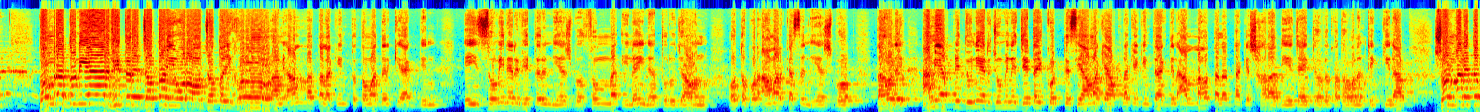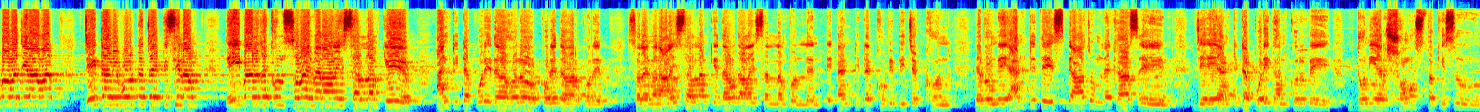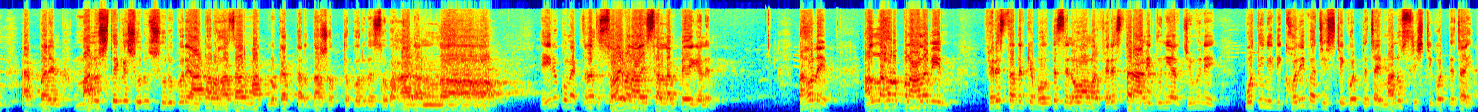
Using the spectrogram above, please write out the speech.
তোমরা দুনিয়ার ভিতরে যতই ওরো যতই ঘোরো, আমি আল্লাহ তালা কিন্তু তোমাদেরকে একদিন এই জমিনের ভিতরে নিয়ে আসব। সোম্মা ইলাইনা তুরুজাউন, অতপর আমার কাছে নিয়ে আসব। তাহলে আমি আপনি দুনিয়ার জমিনে যেটাই করতেছি, আমাকে, আপনাকে কিন্তু একদিন আল্লাহ তালার ডাকে সাড়া দিয়ে যাইতে হবে, কথা বলেন ঠিক কিনা? সম্মানিত বাবাজিরা আমার, যেটা আমি বলতে চাইতেছিলাম, এইবার যখন সুলাইমান আলাইহিস সাল্লামকে আংটিটা পরে দেওয়া হলো, পরে দেওয়ার পরে সুলাইমান আলাইহিস সাল্লামকে দাউদ আলাইহিস সাল্লাম বললেন, এই আংটিটা খুবই বিচক্ষণ এবং এই আংটিতে ইসমে আজম লেখা আছে যে এই আংটিটা পরিধান করবে দুনিয়ার সমস্ত কিছু। একবারে মানুষ থেকে শুরু শুরু করে আঠারো হাজার মাকলুকাত তার দাসত্ব করবে সুবাহান আল্লাহ এইরকম একটা সুলাইমান আলাইহিস সাল্লাম পেয়ে গেলেন। তাহলে আল্লাহ রব্বুল আলামিন ফেরেস্তাদেরকে বলতেছেন, ও আমার ফেরেস্তারা আমি দুনিয়ার জমিনে প্রতিনিধি খলিফা সৃষ্টি করতে চাই মানুষ সৃষ্টি করতে চাই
